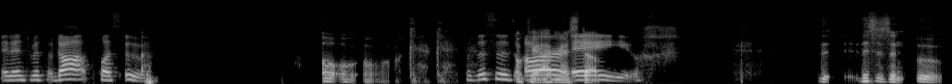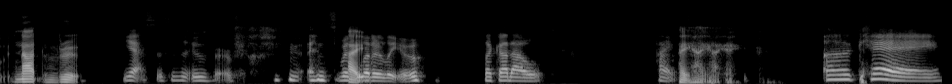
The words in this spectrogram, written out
It ends with da plus u. Oh, oh, oh, oh, okay, okay. So this is Okay, I R. A U. Th this is an u, not ru. Yes, this is an u verb. ends with Hi. literally u. Sakarao. Hi. Hi, hi, hi, hi. Okay.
